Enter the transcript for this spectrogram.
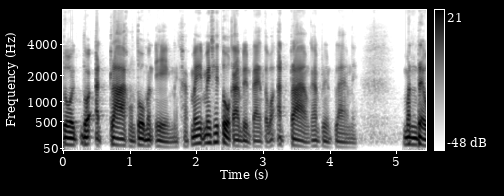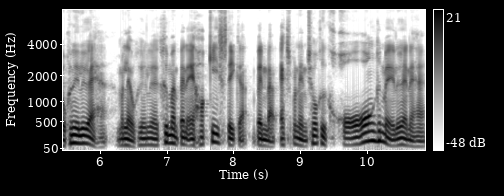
โดยโดยอัตราของตัวมันเองนะครับไม่ไม่ใช่ตัวการเปลี่ยนแปลงแต่ว่าอัตราของการเปลี่ยนแปลงเนี่ยมันเร็วขึ้นเรื่อยๆฮะมันเร็วขึ้นเรื่อยๆคือมันเป็นไอ้ฮอกกี้สติ๊กอะเป็นแบบ exponential คือโค้งขึ้นไปเรื่อยๆนะฮะ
